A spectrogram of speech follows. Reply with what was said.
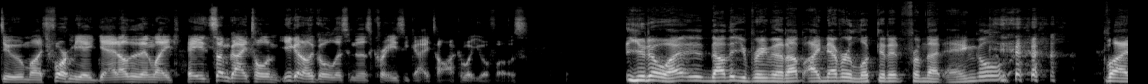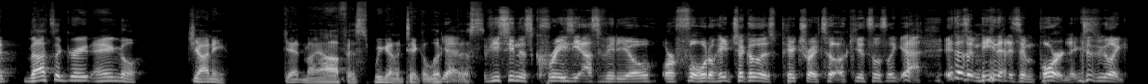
do much for me again, other than like, hey, some guy told him you got to go listen to this crazy guy talk about UFOs. You know what? Now that you bring that up, I never looked at it from that angle, but that's a great angle, Johnny get in my office. We got to take a look yeah, at this. Have you seen this crazy ass video or photo? Hey, check out this picture I took. It's just like, yeah, it doesn't mean that it's important. It just be like,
